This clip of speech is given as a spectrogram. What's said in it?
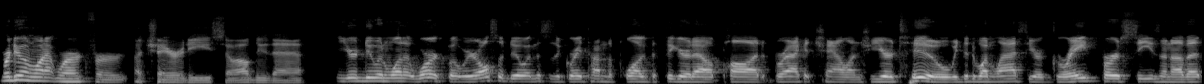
we're doing one at work for a charity, so I'll do that. you're doing one at work, but we're also doing this is a great time to plug the Figure It Out Pod Bracket Challenge year two. We did one last year. Great first season of it.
